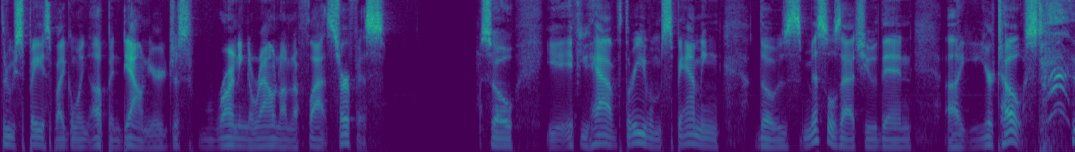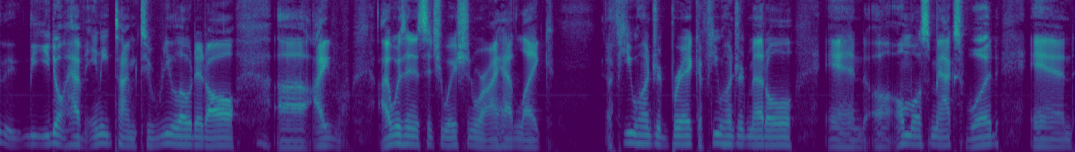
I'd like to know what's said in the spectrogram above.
through space by going up and down. You're just running around on a flat surface. So if you have three of them spamming those missiles at you then uh, you're toast. You don't have any time to reload at all. Uh, i i was in a situation where i had like a few hundred brick, a few hundred metal, and uh, almost max wood. And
